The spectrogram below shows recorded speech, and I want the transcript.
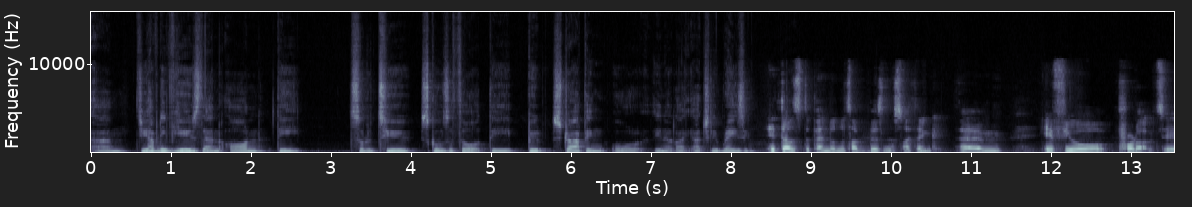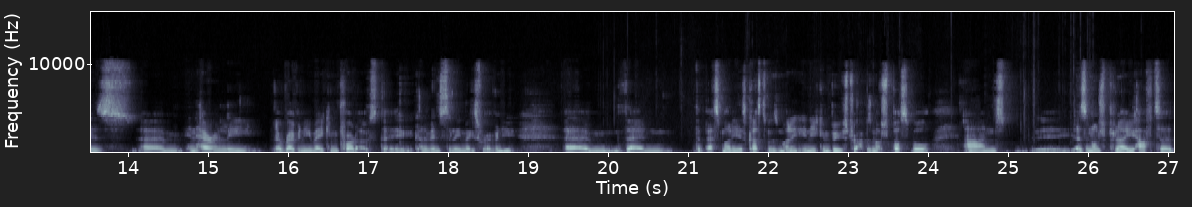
um, do you have any views then on the sort of two schools of thought, the bootstrapping or you know like actually raising? It does depend on the type of business, I think. Um, if your product is um, inherently a revenue making product that it kind of instantly makes revenue, um, then the best money is customers' money, and you can bootstrap as much as possible. And uh, as an entrepreneur, you have to.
